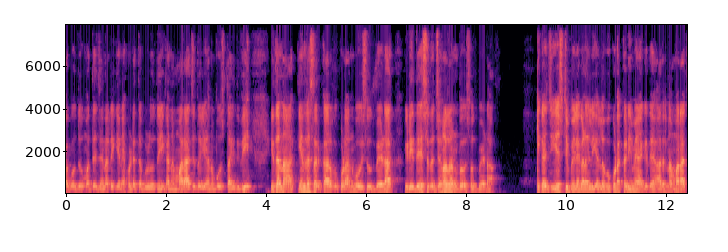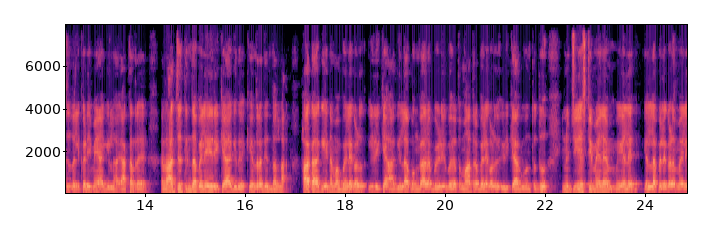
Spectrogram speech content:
ಆಗೋದು ಮತ್ತೆ ಜನರಿಗೇನೆ ಹೊಡೆತ ಬೀಳೋದು ಈಗ ನಮ್ಮ ರಾಜ್ಯದಲ್ಲಿ ಅನುಭವಿಸ್ತಾ ಇದೀವಿ. ಇದನ್ನ ಕೇಂದ್ರ ಸರ್ಕಾರವು ಕೂಡ ಅನುಭವಿಸೋದು ಬೇಡ. ಇಡೀ ದೇಶದ ಜನರು ಅನುಭವಿಸೋದು ಬೇಡ. ಈಗ ಜಿ ಎಸ್ ಟಿ ಬೆಲೆಗಳಲ್ಲಿ ಎಲ್ಲವೂ ಕೂಡ ಕಡಿಮೆ ಆಗಿದೆ, ಆದ್ರೆ ನಮ್ಮ ರಾಜ್ಯದಲ್ಲಿ ಕಡಿಮೆ ಆಗಿಲ್ಲ. ಯಾಕಂದ್ರೆ ರಾಜ್ಯದಿಂದ ಬೆಲೆ ಏರಿಕೆ ಆಗಿದೆ, ಕೇಂದ್ರದಿಂದಲ್ಲ. ಹಾಗಾಗಿ ನಮ್ಮ ಬೆಲೆಗಳು ಇಳಿಕೆ ಆಗಿಲ್ಲ. ಬಂಗಾರ ಬೆಳ್ಳಿ ಮಾತ್ರ ಬೆಲೆಗಳು ಇಳಿಕೆ ಆಗುವಂತದ್ದು ಇನ್ನು ಜಿ ಎಸ್ ಟಿ ಮೇಲೆ ಮೇಲೆ ಎಲ್ಲ ಬೆಲೆಗಳ ಮೇಲೆ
